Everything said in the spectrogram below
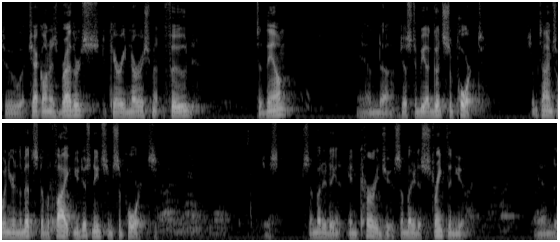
to check on his brothers, to carry nourishment, food to them, and uh, just to be a good support. Sometimes when you're in the midst of a fight, you just need some support. Just somebody to encourage you, somebody to strengthen you. And uh,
